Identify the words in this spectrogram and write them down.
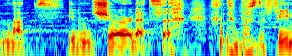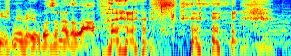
not even sure that uh, that was the finish. Maybe it was another lap.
